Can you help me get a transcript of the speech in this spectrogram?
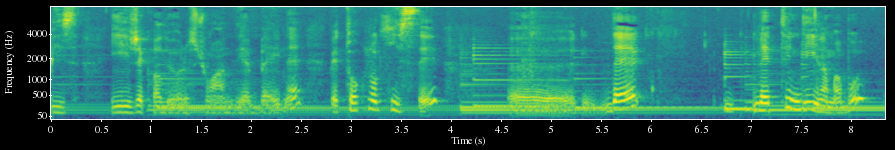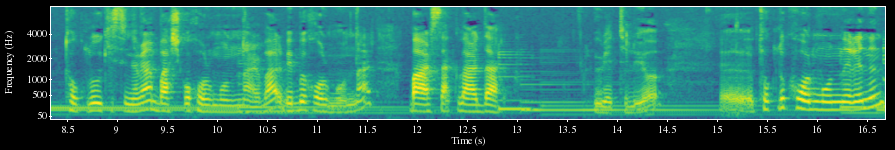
biz yiyecek alıyoruz şu an diye beyne ve tokluk hissi e, de leptin değil ama bu tokluk hissini veren başka hormonlar var ve bu hormonlar bağırsaklarda üretiliyor. E, tokluk hormonlarının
